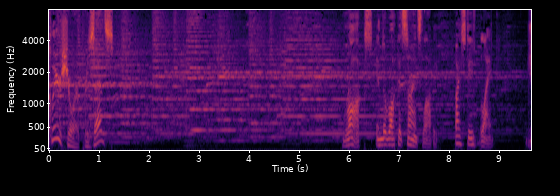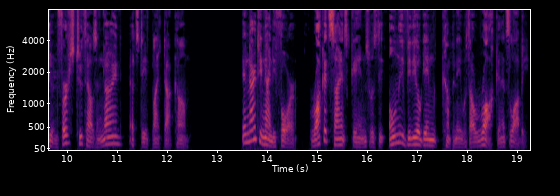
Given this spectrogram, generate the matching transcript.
Clearshore presents Rocks in the Rocket Science Lobby by Steve Blank. June 1st, 2009 at steveblank.com. In 1994, Rocket Science Games was the only video game company with a rock in its lobby.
